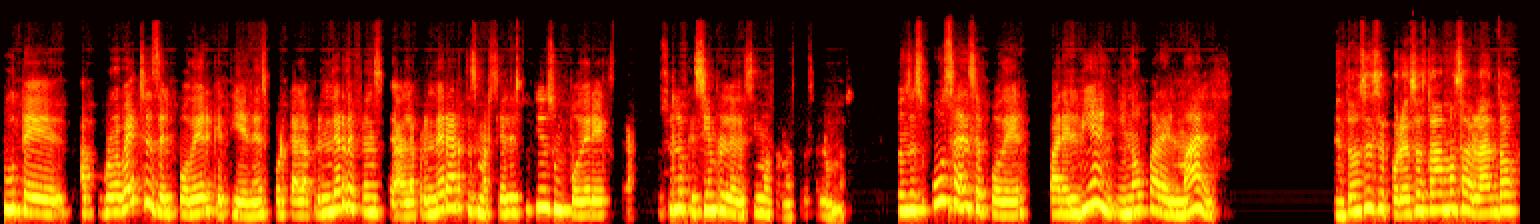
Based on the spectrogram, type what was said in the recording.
tú te aproveches del poder que tienes, porque al aprender, defensa, al aprender artes marciales tú tienes un poder extra. Eso es lo que siempre le decimos a nuestros alumnos. Entonces, usa ese poder para el bien y no para el mal. Entonces, por eso estábamos hablando,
